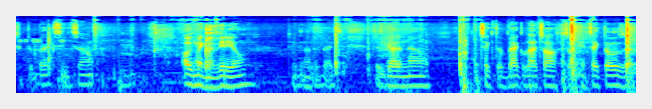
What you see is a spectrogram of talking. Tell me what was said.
Took the back seats out. I was making a video, taking out the back seats. Just gotta now take the back latch off so I can take those up.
